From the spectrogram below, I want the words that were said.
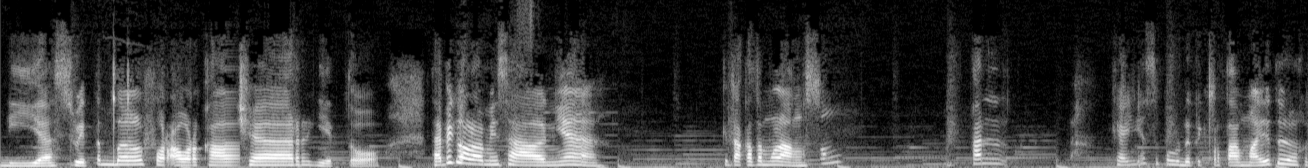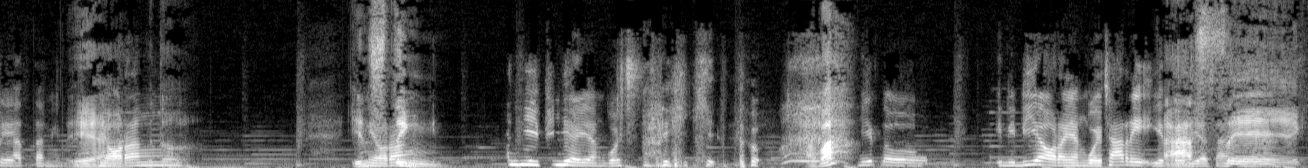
dia suitable for our culture gitu. Tapi kalau misalnya kita ketemu langsung kan kayaknya 10 detik pertama aja tuh udah kelihatan gitu. iya Ini orang betul ini insting ini dia yang gue cari gitu. apa Gitu. Ini dia orang yang gue cari gitu biasanya. asik.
